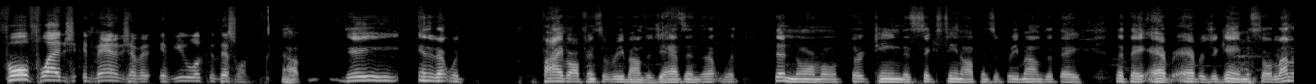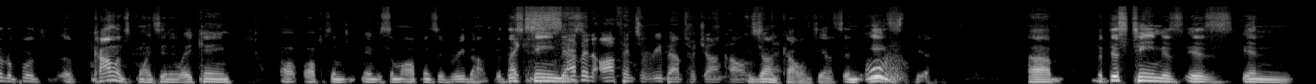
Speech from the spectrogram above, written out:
full fledged advantage of it if you looked at this one. Now, they ended up with five offensive rebounds. The Jazz ended up with their normal 13 to 16 offensive rebounds that they that they aver- average a game. And so a lot of the uh, Collins points anyway came off, off, some maybe some offensive rebounds. But this like team seven is, offensive rebounds for John Collins. John tonight. Collins, yes, and he's yeah. Um, but this team is is in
